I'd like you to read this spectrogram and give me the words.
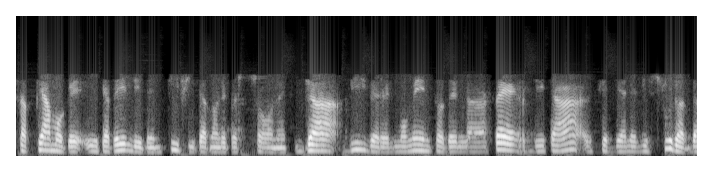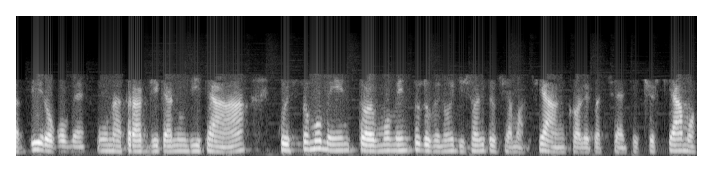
sappiamo che i capelli identificano le persone. Già vivere il momento della perdita, che viene vissuta davvero come una tragica nudità, questo momento è un momento dove noi di solito siamo a fianco alle pazienti e cerchiamo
